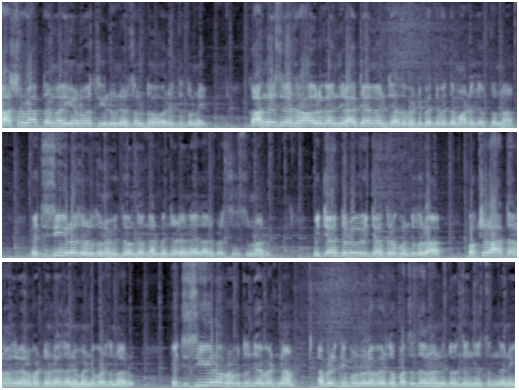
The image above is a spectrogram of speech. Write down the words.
రాష్ట్ర వ్యాప్తంగా యూనివర్సిటీలు నిరసనతో హోరెత్తుతున్నాయి కాంగ్రెస్ నేత రాహుల్ గాంధీ రాజ్యాంగాన్ని చేతబెట్టి పెద్ద పెద్ద మాటలు చెప్తున్న హెచ్సియులో జరుగుతున్న విధ్వంసం కనిపించడం లేదని ప్రశ్నిస్తున్నారు. విద్యార్థులు విద్యార్థుల గొంతుకుల పక్షుల ఆర్తనాదాలు వినబడటం లేదని మండిపడుతున్నారు. హెచ్సియులో ప్రభుత్వం చేపట్టిన అభివృద్ధి పనుల పేరుతో పచ్చదనాన్ని ధ్వంసం చేస్తుందని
